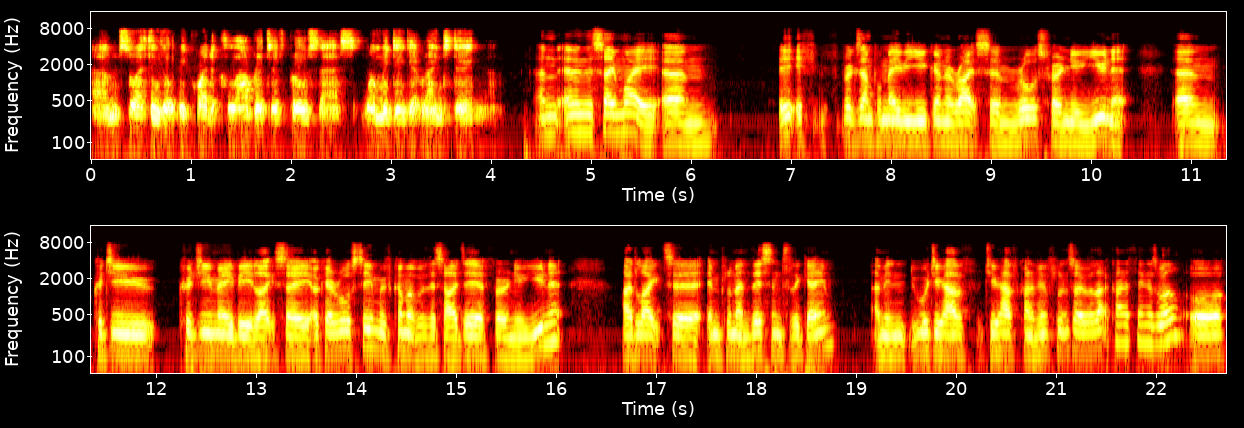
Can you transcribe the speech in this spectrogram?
Um, so I think it will be quite a collaborative process when we do get around to doing that. And and in the same way, um, if for example maybe you're going to write some rules for a new unit, um, could you could you maybe like say, okay, rules team, we've come up with this idea for a new unit. I'd like to implement this into the game. I mean, would you have do you have kind of influence over that kind of thing as well, or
